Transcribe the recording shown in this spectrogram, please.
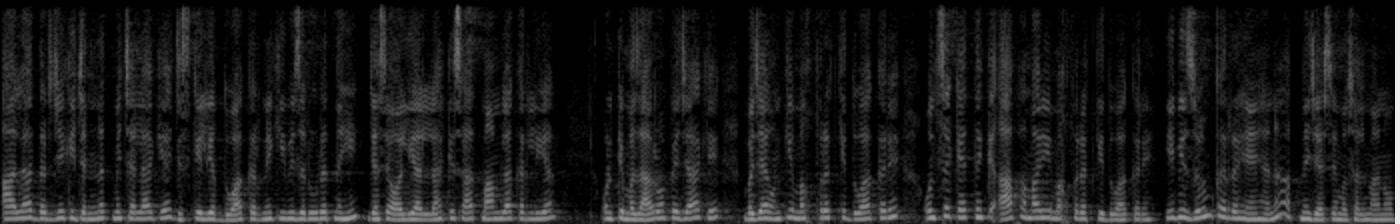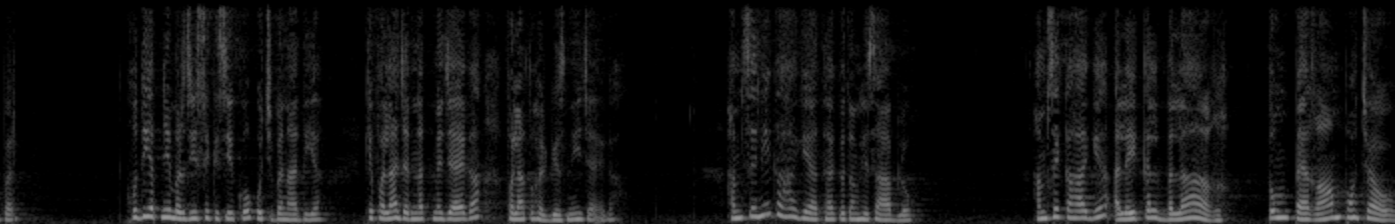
اعلیٰ درجے کی جنت میں چلا گیا، جس کے لیے اب دعا کرنے کی بھی ضرورت نہیں؟ جیسے اولیاء اللہ کے ساتھ معاملہ کر لیا، ان کے مزاروں پہ جا کے بجائے ان کی مغفرت کی دعا کریں، ان سے کہتے ہیں کہ آپ ہماری مغفرت کی دعا کریں۔ یہ بھی ظلم کر رہے ہیں نا اپنے جیسے مسلمانوں پر۔ خود ہی اپنی مرضی سے کسی کو کچھ بنا دیا کہ فلاں جنت میں جائے گا، فلاں تو ہرگز نہیں جائے گا۔ ہم سے نہیں کہا گیا تھا کہ تم حساب لو۔ ہم سے کہا گیا، علیکل بلاغ۔ تم پیغام پہنچاؤ،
